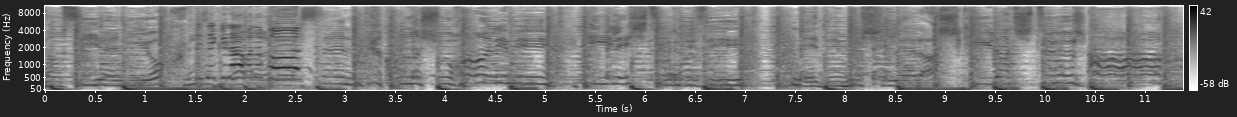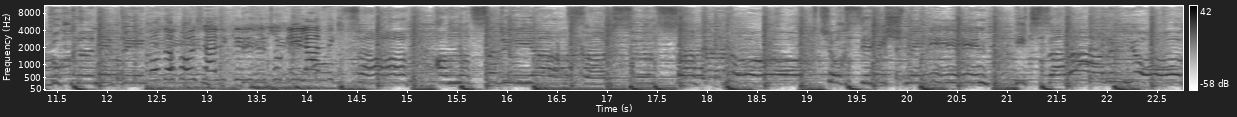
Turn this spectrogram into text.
tavsiyen yok mu? Teşekkürler Vodafone. Sen anla şu halimi iyileştir bizi Ne demişler aşk ilaçtır Ah bu kanepenin Vodafone şenliklerinde çok eğlendik. Anlatsa dünya sarsılsa Yok çok sevişmenin hiç zararı yok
